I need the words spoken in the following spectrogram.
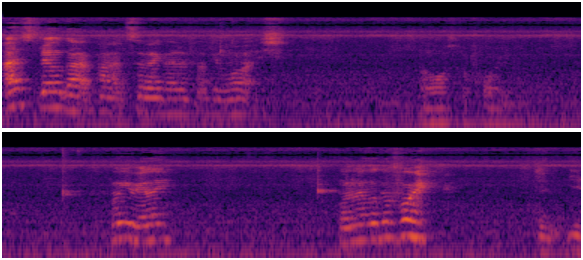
I still got pots that I gotta fucking wash. I lost before you. Will you really? What am I looking for? Did you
